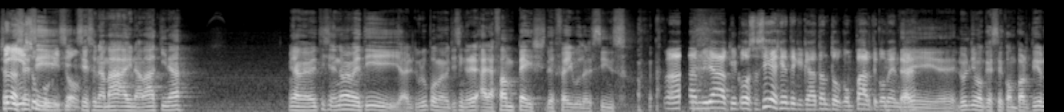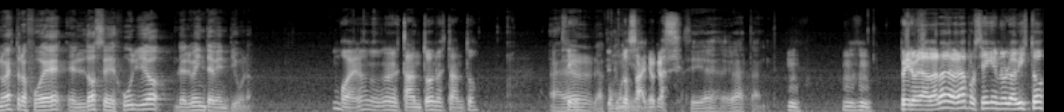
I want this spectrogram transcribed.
Yo no sé si, poquito. si- si es una, hay una máquina. Mira, me metí, no me metí al grupo, me metí sin querer a la fanpage de Facebook del Cinso. Ah, mirá, qué cosa. Sí, hay gente que cada tanto comparte, comenta. ¿eh? ahí, eh, El último que se compartió nuestro fue el 12 de julio del 2021. Bueno, no, es tanto, no es tanto. A Sí, ver, la comunidad. dos años casi. Sí, es, es bastante. Mm. Pero la verdad, la verdad, por si alguien no lo ha visto,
